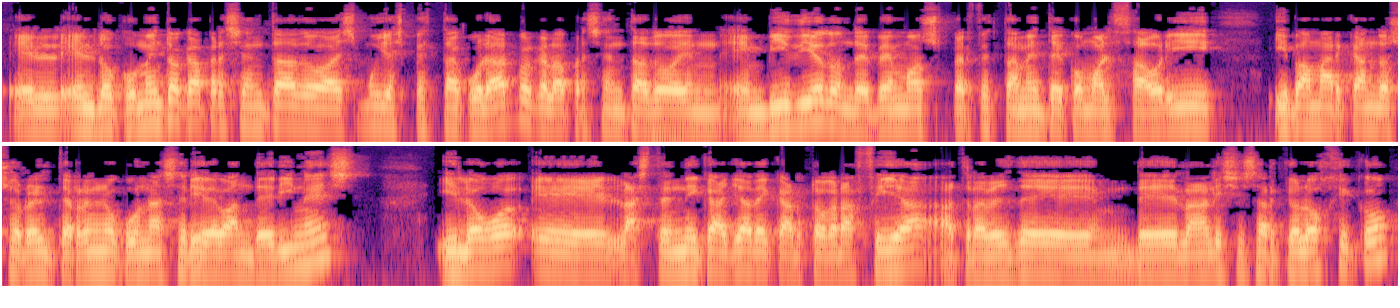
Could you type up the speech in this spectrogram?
El, documento que ha presentado es muy espectacular porque lo ha presentado en, vídeo, donde vemos perfectamente cómo el Zahorí iba marcando sobre el terreno con una serie de banderines y luego eh, las técnicas ya de cartografía a través del análisis arqueológico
